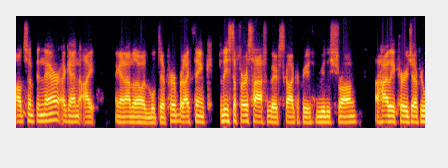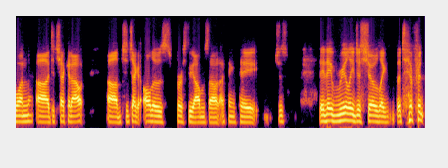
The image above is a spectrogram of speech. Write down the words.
I'll jump in there again. I again I don't know it will differ, but I think at least the first half of their discography is really strong. I highly encourage everyone uh, to check it out. Um, to check all those first three albums out. I think they just they they really just show like the different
